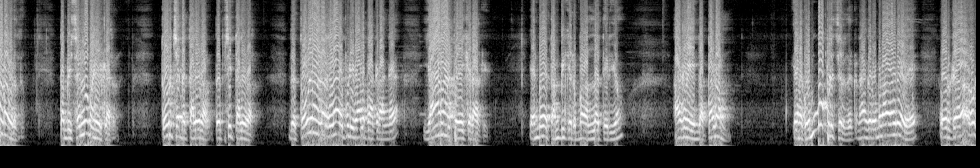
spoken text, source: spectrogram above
படம் வருது. தம்பி செல்வமணி பண்ணியிருக்காரு தொழிற்சங்க தலைவர் பெப்சி தலைவர். இந்த தொழிலாளர்கள்லாம் எப்படி வேலை பார்க்குறாங்க? யாரால் பிழைக்கிறார்கள்? என்பது தம்பிக்கு ரொம்ப நல்லா தெரியும். ஆகவே இந்த படம் எனக்கு ரொம்ப பிடிச்சிருந்தது. நாங்கள் ரொம்ப நாளாகவே ஒரு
